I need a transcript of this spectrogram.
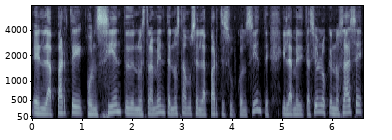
en la parte consciente de nuestra mente, no estamos en la parte subconsciente. Y la meditación lo que nos hace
